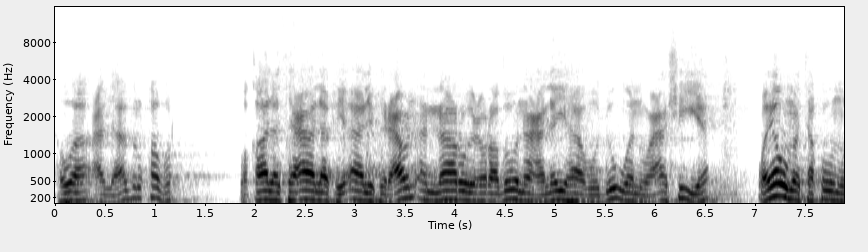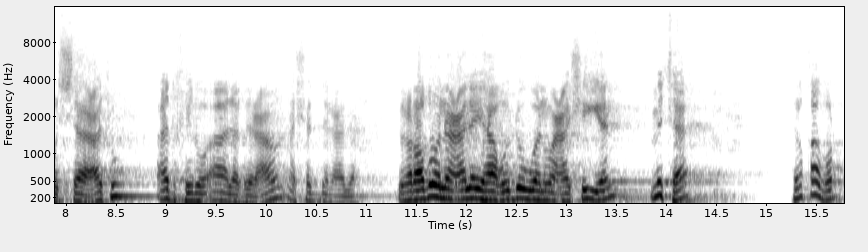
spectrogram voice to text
هو عذاب القبر. وقال تعالى في آل فرعون النار يعرضون عليها غدوا وعشيا ويوم تقوم الساعة أدخلوا آل فرعون أشد العذاب. يعرضون عليها غدوا وعشيا متى؟ في القبر.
